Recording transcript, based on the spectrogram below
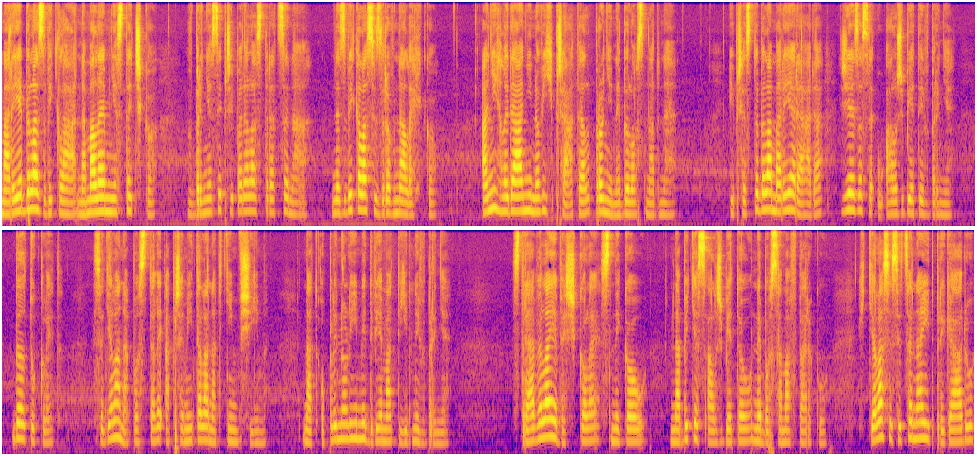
Marie byla zvyklá na malé městečko. V Brně si připadala ztracená. Nezvykala si zrovna lehko. Ani hledání nových přátel pro ní nebylo snadné. I přesto byla Marie ráda, že je zase u Alžběty v Brně. Byl tu klid. Seděla na posteli a přemítala nad tím vším. Nad uplynulými dvěma týdny v Brně. Strávila je ve škole s Nikou, na bytě s Alžbětou nebo sama v parku. Chtěla si sice najít brigádu,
